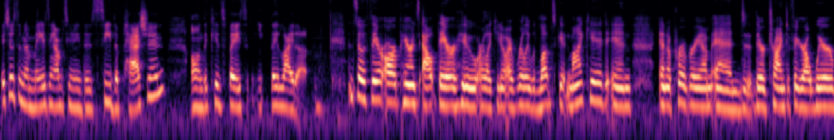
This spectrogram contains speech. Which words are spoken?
it's just an amazing opportunity to see the passion on the kids' face. They light up. And so, if there are parents out there who are like, you know, I really would love to get my kid in in a program, and they're trying to figure out where,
